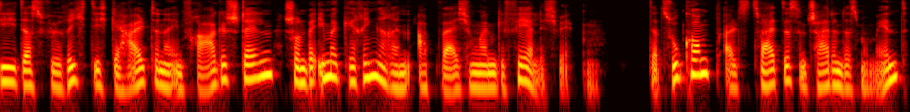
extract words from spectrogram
die das für richtig Gehaltene in Frage stellen, schon bei immer geringeren Abweichungen gefährlich wirken. Dazu kommt als zweites entscheidendes Moment,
